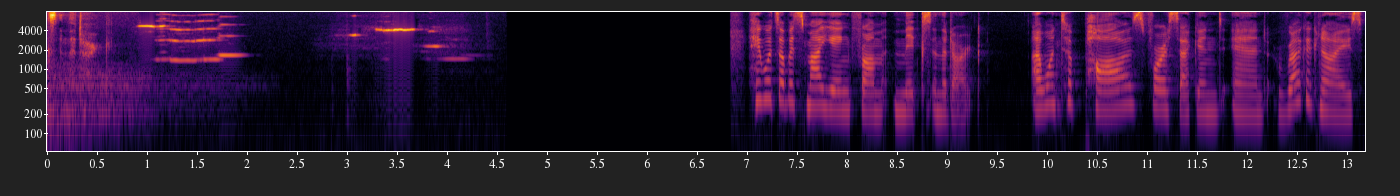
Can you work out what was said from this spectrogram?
In the Dark. Hey, what's up? It's Mai Yang from Mix in the Dark. I want to pause for a second and recognize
